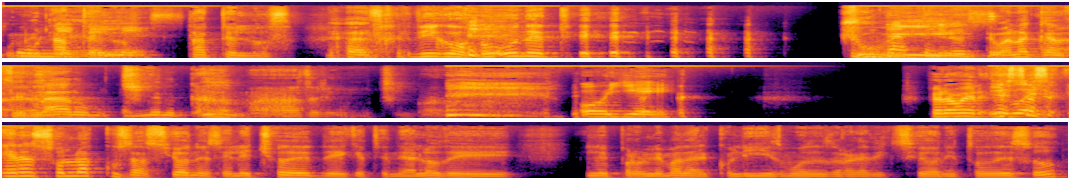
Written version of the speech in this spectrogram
úneteles. Dátelos. Digo, únete. Chubi, te van a cancelar. madre. Oye. Pero a ver, estas eran solo acusaciones, el hecho de, que tenía lo de el problema de alcoholismo, de drogadicción y todo eso,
